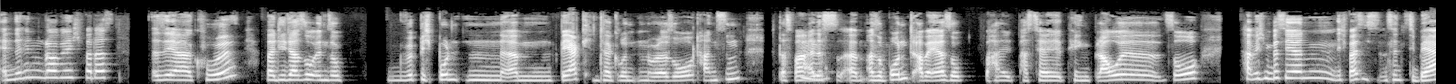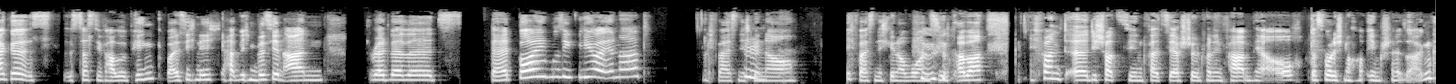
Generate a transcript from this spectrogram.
Ende hin, glaube ich, war das sehr cool, weil die da so in so wirklich bunten ähm, Berghintergründen oder so tanzen. Das war Mhm. alles, ähm, also bunt, aber eher so halt Pastell, Pink, Blaue, so. Hat mich ein bisschen, ich weiß nicht, sind es die Berge? Ist, ist das die Farbe Pink? Weiß ich nicht. Hat mich ein bisschen an Red Velvet's Bad Boy Musikvideo erinnert. Ich weiß nicht Hm. genau. Ich weiß nicht genau, woran es liegt, aber ich fand äh, die Shots jedenfalls sehr schön von den Farben her auch. Das wollte ich noch eben schnell sagen.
